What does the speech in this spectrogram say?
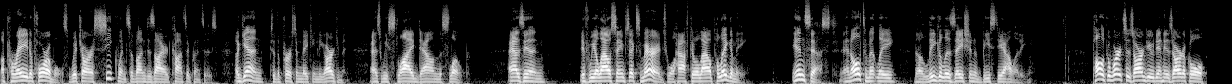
a parade of horribles, which are a sequence of undesired consequences, again to the person making the argument, as we slide down the slope. As in, if we allow same sex marriage, we'll have to allow polygamy, incest, and ultimately the legalization of bestiality. Paul Gewirtz has argued in his article,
